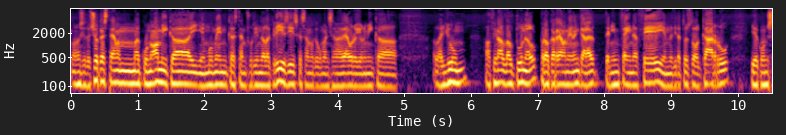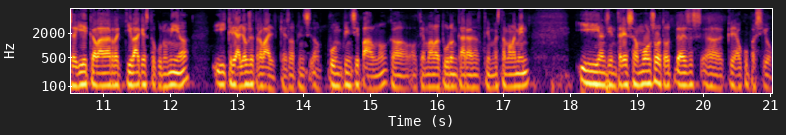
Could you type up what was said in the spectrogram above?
la situació que estem econòmica i en moment que estem sortint de la crisi que sembla que comencem a veure una mica la llum al final del túnel, però que realment encara tenim feina a fer i hem de tirar tots del carro i aconseguir acabar de reactivar aquesta economia i crear llocs de treball, que és el, el punt principal, no? que el tema de l'atur encara tenim bastant malament i ens interessa molt, sobretot, és eh, crear ocupació.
